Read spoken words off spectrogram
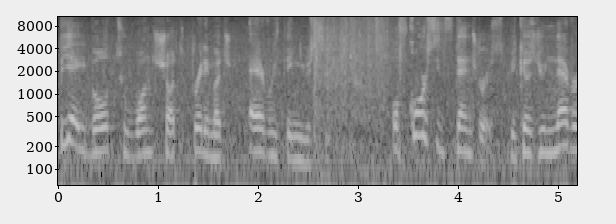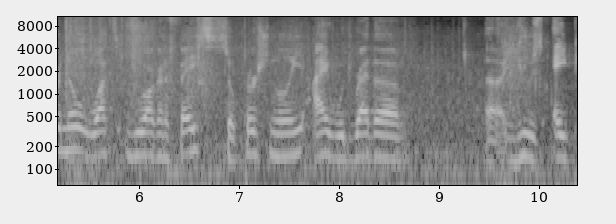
be able to one-shot pretty much everything you see. Of course it's dangerous, because you never know what you are gonna face, so personally I would rather uh, use AP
